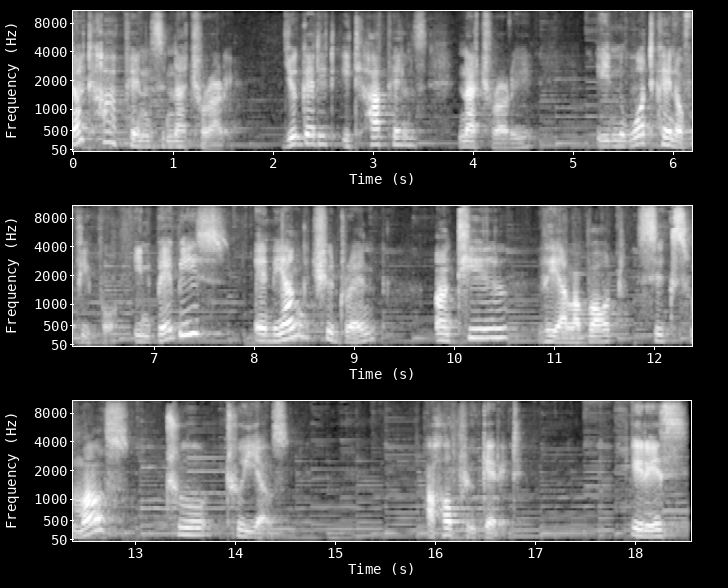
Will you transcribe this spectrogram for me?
that happens naturally. You get it? It happens naturally in what kind of people? In babies and young children until they are about six months to two years. I hope you get it. It is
